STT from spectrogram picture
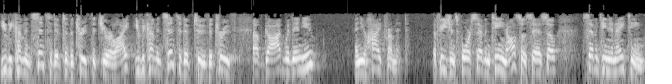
You become insensitive to the truth that you're light. You become insensitive to the truth of God within you and you hide from it. Ephesians 4:17 also says so 17 and 18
